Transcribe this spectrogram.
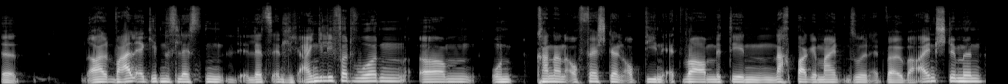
äh, Wahlergebnislisten letztendlich eingeliefert wurden ähm, und kann dann auch feststellen, ob die in etwa mit den Nachbargemeinden so in etwa übereinstimmen.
